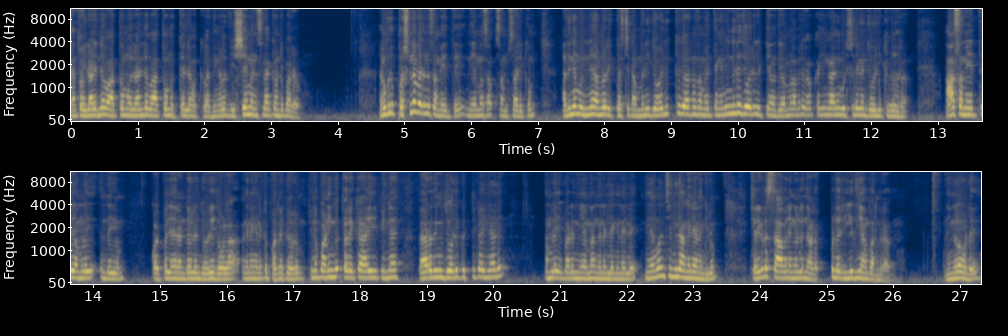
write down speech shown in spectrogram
ഞാൻ തൊഴിലാളിന്റെ ഭാഗത്തോ മുതലാളിന്റെ ഭാഗത്തോ നിൽക്കല്ല മക്കളെ. നിങ്ങൾ വിഷയം മനസ്സിലാക്കാൻ വേണ്ടി പറയും. നമുക്കൊരു പ്രശ്നം വരുന്ന സമയത്ത് നിയമം സംസാരിക്കും. അതിന് മുന്നേ നമ്മൾ റിക്വസ്റ്റ് കമ്പനി ജോലിക്ക് കയറുന്ന സമയത്ത് എങ്ങനെയെങ്കിലും ജോലി കിട്ടിയാൽ മതി. നമ്മൾ അവരെ കയ്യും കാലം പിടിച്ചിട്ട് ജോലിക്ക് കയറുക. ആ സമയത്ത് നമ്മൾ എന്ത് ചെയ്യും? കുഴപ്പമില്ല ഞാൻ രണ്ടു കൊല്ലം ജോലി ചെയ്തോളാം. അങ്ങനെ അങ്ങനെയൊക്കെ പറഞ്ഞ് കയറും. പിന്നെ പണി തിരക്കായി. പിന്നെ വേറെ ഏതെങ്കിലും ജോലി കിട്ടിക്കഴിഞ്ഞാൽ നമ്മൾ ഈ പറയുന്ന നിയമം അങ്ങനെയല്ലേ ഇങ്ങനെയല്ലേ? നിയമം വെച്ചെങ്കിലും അങ്ങനെയാണെങ്കിലും ചെറുകിട സ്ഥാപനങ്ങളിൽ നടപ്പുള്ള രീതി ഞാൻ പറഞ്ഞുതരാം. നിങ്ങളോട്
